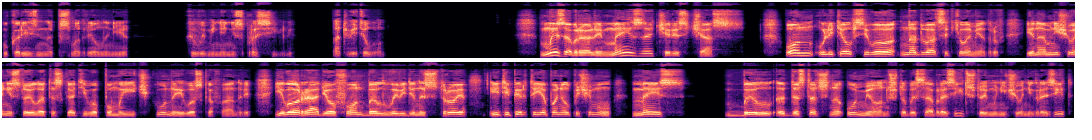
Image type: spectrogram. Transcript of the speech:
укоризненно посмотрел на нее. — Вы меня не спросили, — ответил он. Мы забрали Мейза через час. Он улетел всего на двадцать километров, и нам ничего не стоило отыскать его по маячку на его скафандре. Его радиофон был выведен из строя, и теперь-то я понял, почему. Мейз был достаточно умен, чтобы сообразить, что ему ничего не грозит,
